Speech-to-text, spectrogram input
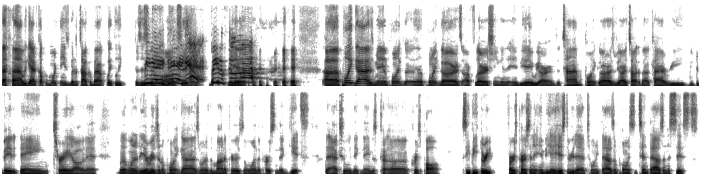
we got a couple more things we're going to talk about quickly because this been a ain't long dead segment. yet. Peter's still alive. Uh, point guys, man. Point uh, point guards are flourishing in the NBA. We are in the time of point guards. We already talked about Kyrie. We debated Dame, Trae, all of that. But one of the original point guys, one of the monikers, the one the person that gets the actual nickname is uh, Chris Paul, CP3, first person in NBA history to have twenty thousand points and ten thousand assists.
